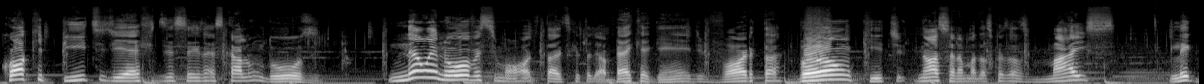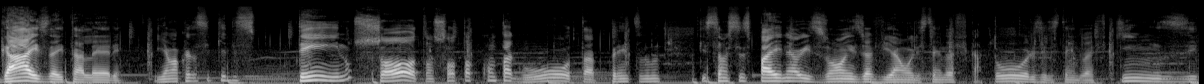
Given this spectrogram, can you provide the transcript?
Cockpit de F-16 na escala 1.12. Não é novo esse modo, tá escrito ali, ó, Back Again, de Vorta. Bom kit. Nossa, era uma das coisas mais legais da Italeri. E é uma coisa assim que eles têm e não soltam, soltam conta-gota, que são esses painelzões de avião. Eles têm do F-14, eles têm do F-15,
